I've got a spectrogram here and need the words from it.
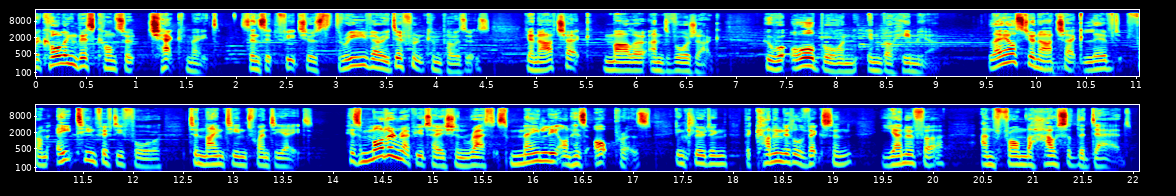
We're calling this concert Czechmate, since it features three very different composers Janacek, Mahler, and Dvorak, who were all born in Bohemia. Leos Janacek lived from 1854 to 1928. His modern reputation rests mainly on his operas, including The Cunning Little Vixen, Jenufa, and From the House of the Dead.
